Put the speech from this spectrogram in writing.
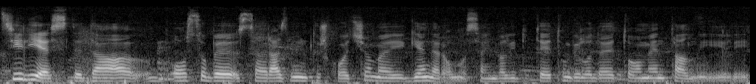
Cilj jeste da osobe sa razvojnim teškoćama i generalno sa invaliditetom, bilo da je to mentalni ili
